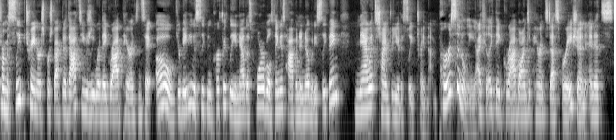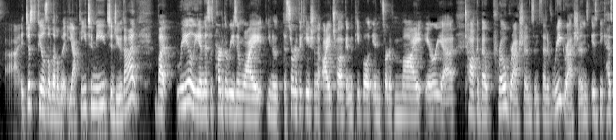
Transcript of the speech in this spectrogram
from a sleep trainer's perspective, that's usually where they grab parents and say, oh, your baby was sleeping perfectly and now this horrible thing has happened and nobody's sleeping. Now it's time for you to sleep train them. Personally, I feel like they grab onto parents' desperation and it's it just feels a little bit yucky to me to do that. But really and this is part of the reason why you know the certification that i took and the people in sort of my area talk about progressions instead of regressions is because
